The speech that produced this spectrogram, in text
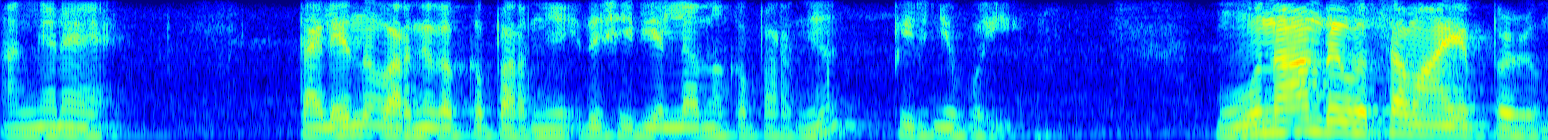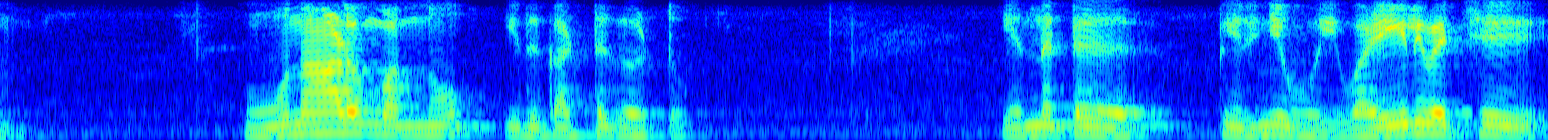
അങ്ങനെ തലേന്ന് പറഞ്ഞതൊക്കെ പറഞ്ഞ് ഇത് ശരിയല്ല എന്നൊക്കെ പറഞ്ഞ് പിരിഞ്ഞുപോയി. മൂന്നാം ദിവസമായപ്പോഴും മൂന്നാളും വന്നു ഇത് കട്ട് കേട്ടു. എന്നിട്ട് പിരിഞ്ഞുപോയി. വഴിയിൽ വെച്ച്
